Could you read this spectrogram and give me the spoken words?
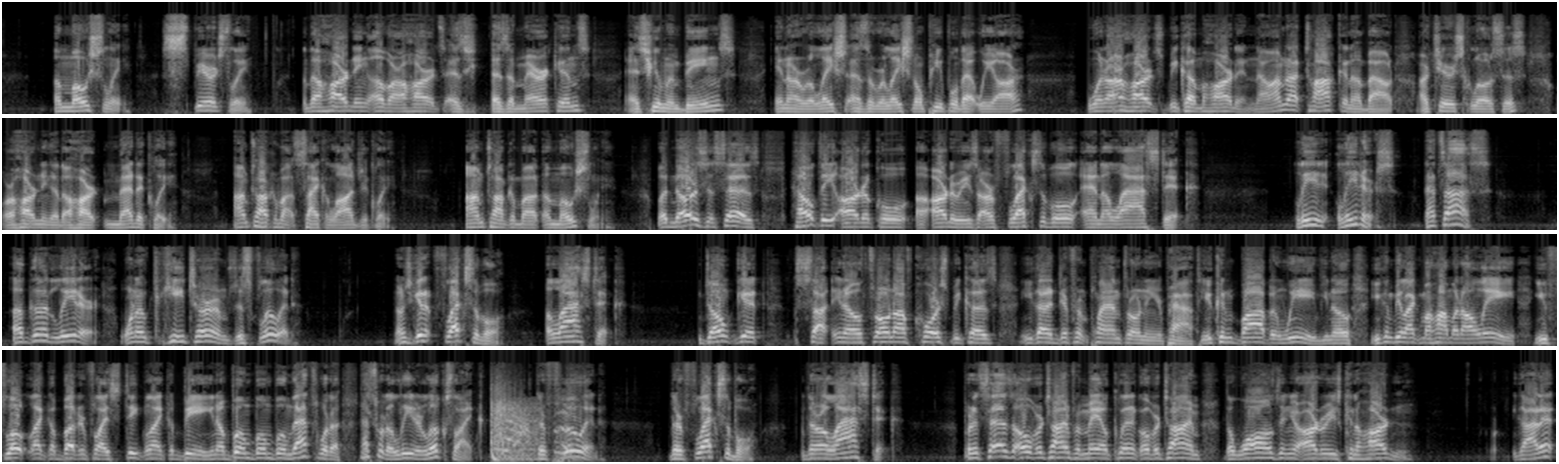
emotionally, spiritually, the hardening of our hearts as as Americans, as human beings, in our relation as the relational people that we are when our hearts become hardened. Now, I'm not talking about arteriosclerosis or hardening of the heart medically. I'm talking about psychologically. I'm talking about emotionally. But notice it says healthy article, uh, arteries are flexible and elastic. Lead, leaders, that's us. A good leader, one of key terms is fluid. Don't you get it? Flexible, elastic. Don't get you know, thrown off course because you got a different plan thrown in your path. You can bob and weave, you know, you can be like Muhammad Ali. You float like a butterfly, sting like a bee, you know, boom, boom, boom. That's what a that's what a leader looks like. They're fluid. They're flexible. They're elastic. But it says over time from Mayo Clinic, over time, the walls in your arteries can harden. You got it?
